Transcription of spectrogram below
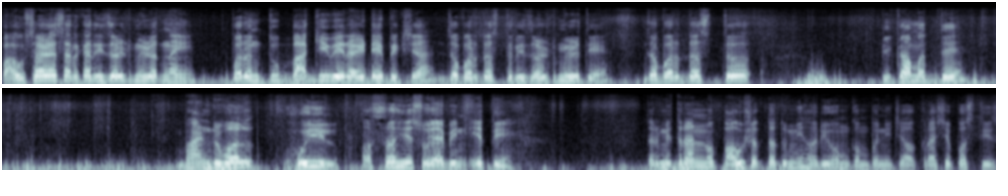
पावसाळ्यासारखा रिझल्ट मिळत नाही परंतु बाकी व्हेरायटीपेक्षा जबरदस्त रिझल्ट मिळते. जबरदस्त पिकामध्ये भांडवल होईल असं हे सोयाबीन येते. तर मित्रांनो पाहू शकता तुम्ही हरिओम कंपनीचे अकराशे पस्तीस.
